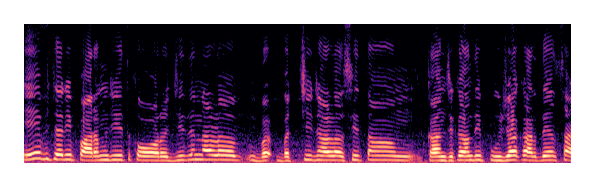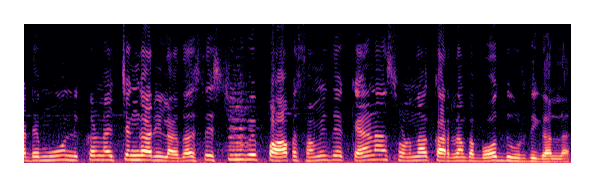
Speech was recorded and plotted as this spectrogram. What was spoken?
ਇਹ ਵਿਚਾਰੀ ਪਰਮਜੀਤ ਕੌਰ, ਜਿਹਦੇ ਨਾਲ ਬ- ਬੱਚੀ ਨਾਲ ਅਸੀਂ ਤਾਂ ਕੰਜਕਾਂ ਦੀ ਪੂਜਾ ਕਰਦੇ ਆ ਸਾਡੇ ਮੂੰਹੋਂ ਨਿਕਲਣਾ ਚੰਗਾ ਨਹੀਂ ਲੱਗਦਾ। ਅਸੀਂ ਤਾਂ ਇਸ ਚੀਜ਼ ਨੂੰ ਵੀ ਪਾਪ ਸਮਝਦੇ ਕਹਿਣਾ, ਸੁਣਨਾ, ਕਰਨਾ ਤਾਂ ਬਹੁਤ ਦੂਰ ਦੀ ਗੱਲ ਹੈ।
